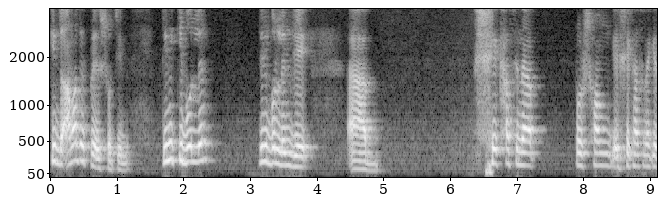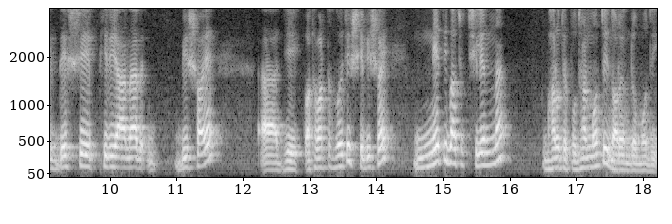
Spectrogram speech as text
কিন্তু আমাদের প্রেস সচিব, তিনি কি বললেন? তিনি বললেন যে শেখ হাসিনা প্রসঙ্গে, শেখ হাসিনাকে দেশে ফিরিয়ে আনার বিষয়ে যে কথাবার্তা হয়েছে সে বিষয়ে নেতিবাচক ছিলেন না ভারতের প্রধানমন্ত্রী নরেন্দ্র মোদী।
